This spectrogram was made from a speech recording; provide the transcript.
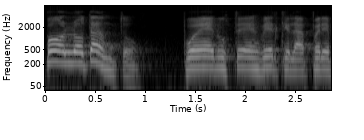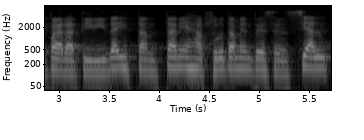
Por lo tanto, pueden ustedes ver que la preparatividad instantánea es absolutamente esencial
